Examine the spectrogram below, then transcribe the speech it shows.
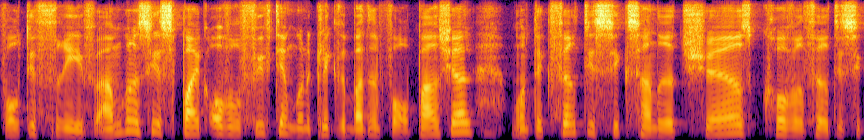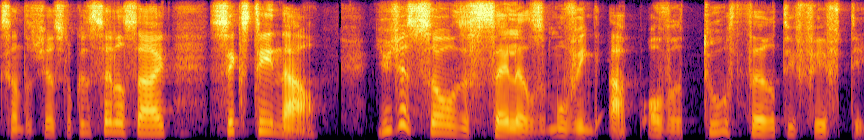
43. If I'm going to see a spike over 50, I'm going to click the button for partial. I'm going to take 3,600 shares, cover 3,600 shares. Look at the seller side, 60 now. You just saw the sellers moving up over 230.50.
